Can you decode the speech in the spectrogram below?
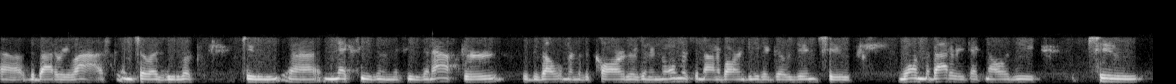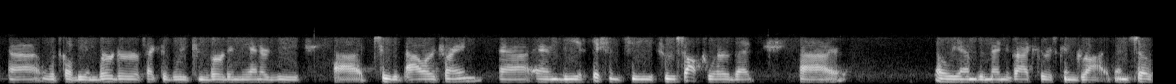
uh, the battery last? And so as we look to uh, next season and the season after the development of the car, there's an enormous amount of R&D that goes into one, the battery technology, two, uh, what's called the inverter, effectively converting the energy uh, to the powertrain, uh, and the efficiency through software that uh, OEMs and manufacturers can drive. And so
